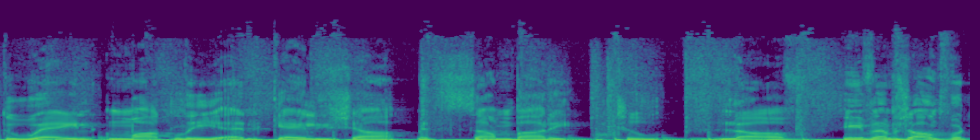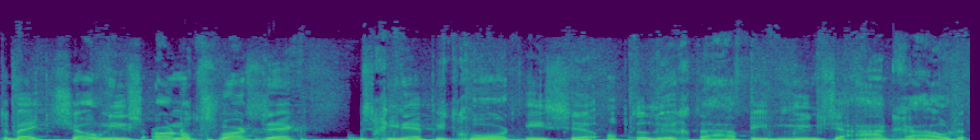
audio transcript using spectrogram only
Dwayne Motley en Kaylee Shaw met Somebody to Love. CFM antwoord een beetje show. Hier is Arnold Schwarzenegger. Misschien heb je het gehoord. Is op de luchthaven in München aangehouden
